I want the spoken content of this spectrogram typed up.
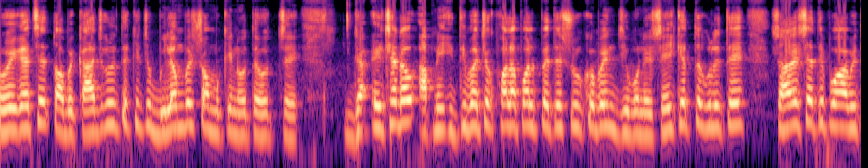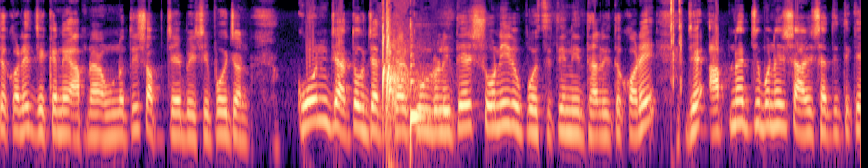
রয়ে গেছে, তবে কাজগুলিতে কিছু বিলম্বের সম্মুখীন হতে হচ্ছে। এছাড়াও আপনি ইতিবাচক ফলাফল পেতে শুরু করবেন জীবনের সেই ক্ষেত্রগুলিতে সাড়ে সাথে প্রভাবিত করে, যেখানে আপনার উন্নতি সবচেয়ে বেশি প্রয়োজন। কোন জাতক জাতিকার কুণ্ডলিতে শনির উপস্থিতি নির্ধারিত করে যে আপনার জীবনের সাড়ে সাথী থেকে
